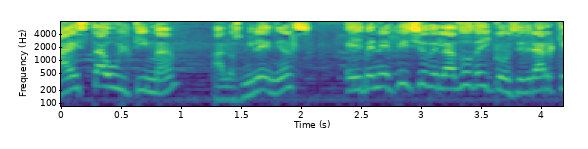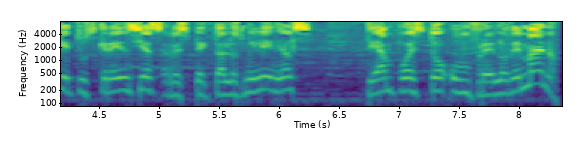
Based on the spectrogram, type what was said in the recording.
a esta última, a los millennials, el beneficio de la duda y considerar que tus creencias respecto a los millennials te han puesto un freno de mano.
